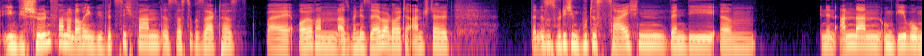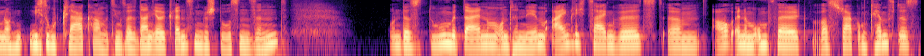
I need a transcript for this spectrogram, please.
irgendwie schön fand und auch irgendwie witzig fand, ist, dass du gesagt hast, bei euren, also wenn ihr selber Leute anstellt, dann ist es für dich ein gutes Zeichen, wenn die ähm, in den anderen Umgebungen noch nicht so gut klarkamen, beziehungsweise da an ihre Grenzen gestoßen sind. Und dass du mit deinem Unternehmen eigentlich zeigen willst, ähm, auch in einem Umfeld, was stark umkämpft ist,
